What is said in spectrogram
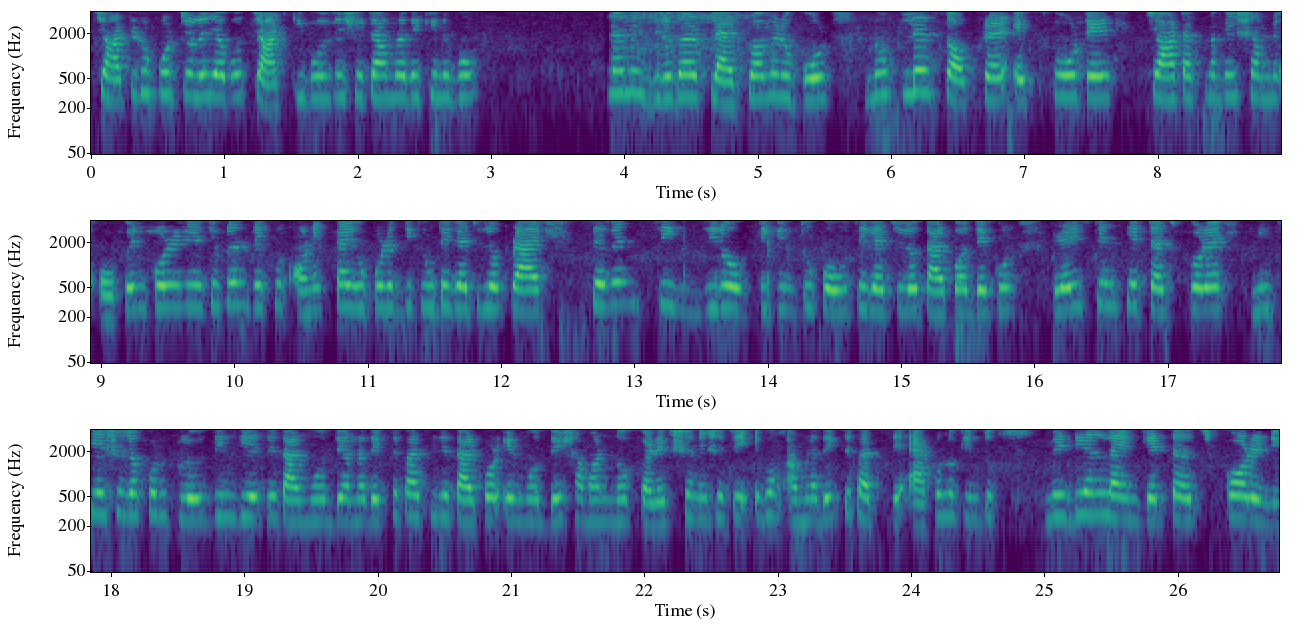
চার্টের উপর চলে যাব। চার্ট কি বলছে সেটা আমরা দেখে নেব। আমি জিরোধার প্ল্যাটফর্মের উপর নুক্লিয়াস সফটওয়্যার এক্সপোর্টের চার্ট আপনাদের সামনে ওপেন করে নিয়েছি। ফ্রেন্ডস দেখুন, অনেকটাই উপরের দিকে উঠে গেছিল, প্রায় সেভেন সিক্স জিরো অবধি কিন্তু পৌঁছে গেছিল। তারপর দেখুন রেজিস্ট্যান্সকে টাচ করে নিচে এসে যখন ক্লোজিং দিয়েছে, তার মধ্যে আমরা দেখতে পাচ্ছি যে তারপর এর মধ্যে সামান্য কারেকশন এসেছে এবং আমরা দেখতে পাচ্ছি যে এখনও কিন্তু মিডিয়ান লাইনকে টাচ করেনি,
